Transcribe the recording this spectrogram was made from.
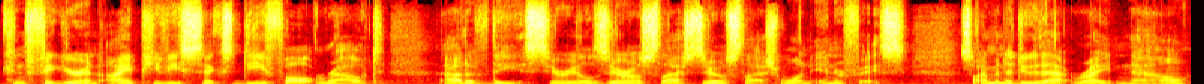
configure an IPv6 default route out of the serial 0 slash 0 slash 1 interface. So I'm going to do that right now.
